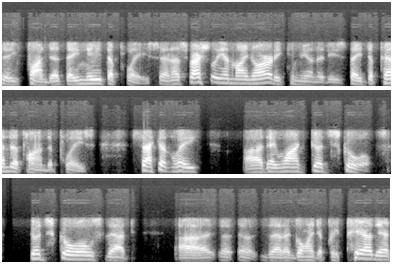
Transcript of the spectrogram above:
defunded. They need the police, and especially in minority communities, they depend upon the police. Secondly, uh, they want good schools, good schools that uh, uh, that are going to prepare their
